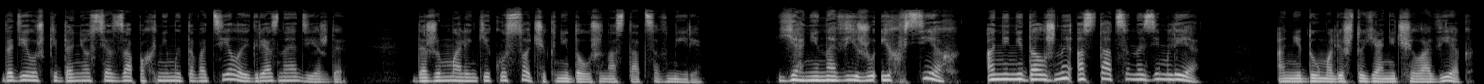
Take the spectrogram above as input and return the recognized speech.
До девушки донесся запах немытого тела и грязной одежды. Даже маленький кусочек не должен остаться в мире. «Я ненавижу их всех!» Они не должны остаться на земле. Они думали, что я не человек.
